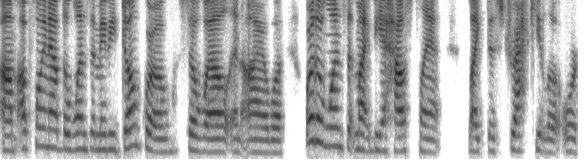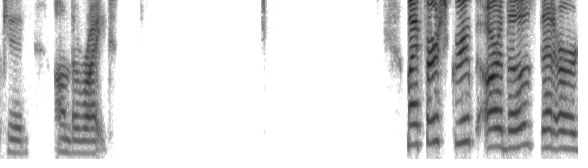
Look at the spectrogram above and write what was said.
um, I'll point out the ones that maybe don't grow so well in Iowa, or the ones that might be a house plant like this Dracula orchid on the right. My first group are those that are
